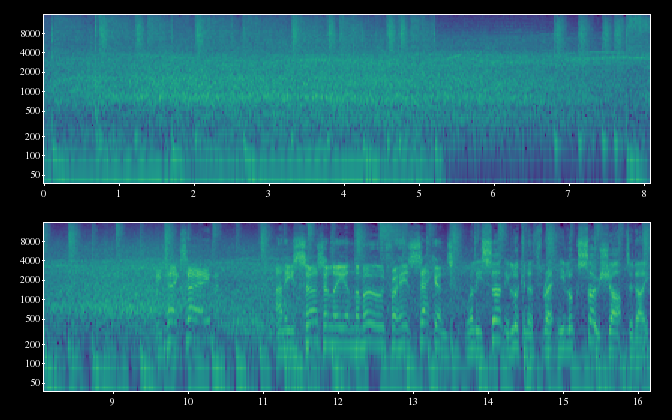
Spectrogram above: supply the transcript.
Takes aim. And he's certainly in the mood for his second. Well, he's certainly looking a threat. He looks so sharp today.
